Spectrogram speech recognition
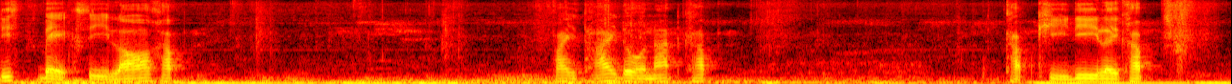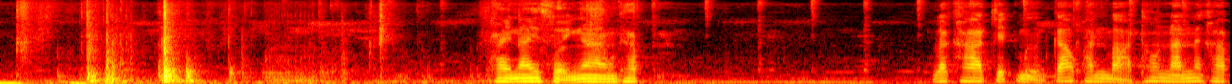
ดิสเบรก4ล้อครับ ไฟท้ายโดนัทครับ ขับขี่ดีเลยครับ ภายในสวยงามครับ ราคา 79,000 บาทเท่านั้นนะครับ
